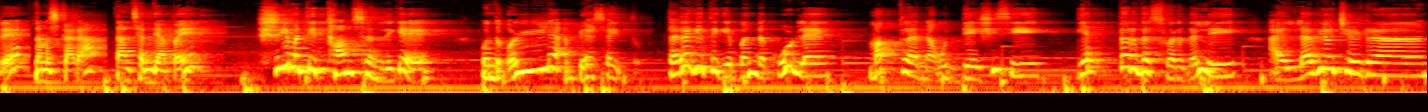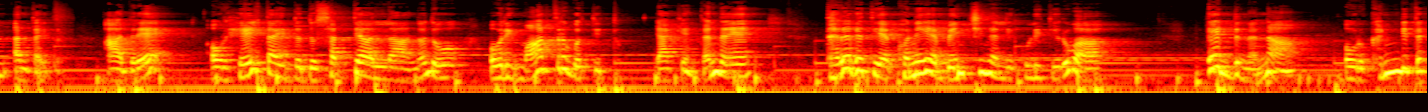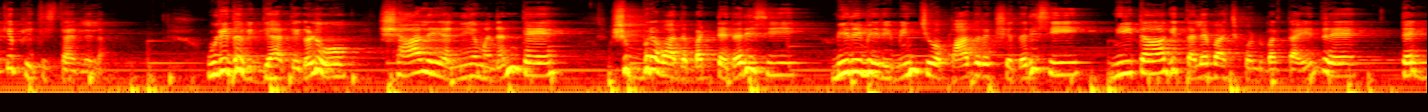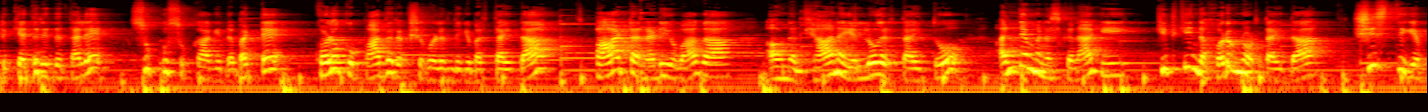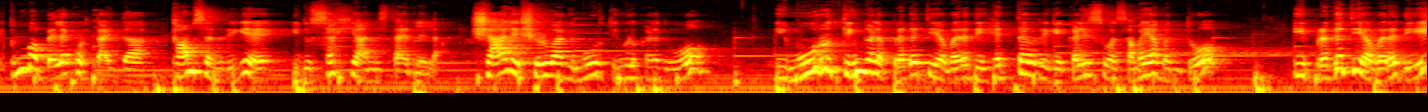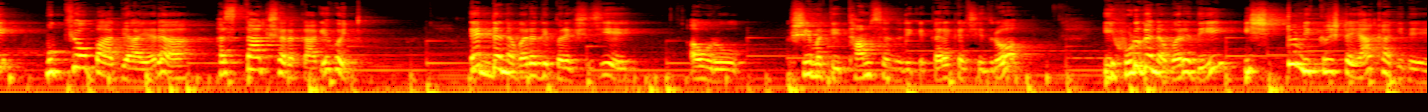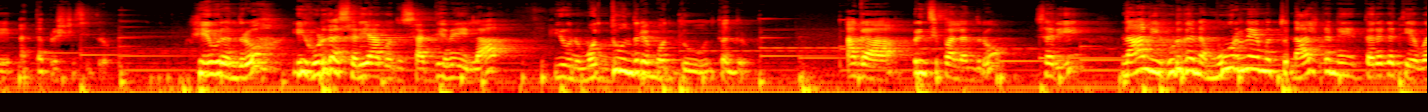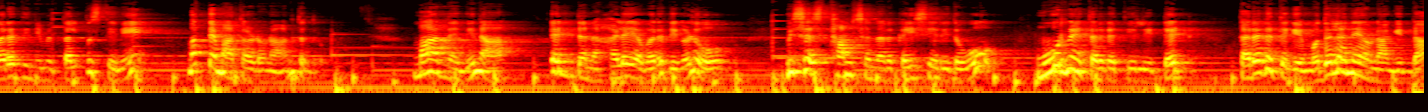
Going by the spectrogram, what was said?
ನಮಸ್ಕಾರ. ನಾನು ಸಂಧ್ಯಾ ಪೈ. ಶ್ರೀಮತಿ ಥಾಮ್ಸನ್ರಿಗೆ ಒಂದು ಒಳ್ಳೆ ಅಭ್ಯಾಸ ಇತ್ತು. ತರಗತಿಗೆ ಬಂದ ಕೂಡಲೇ ಮಕ್ಕಳನ್ನ ಉದ್ದೇಶಿಸಿ ಎತ್ತರದ ಸ್ವರದಲ್ಲಿ ಐ ಲವ್ ಯು ಚಿಲ್ಡ್ರನ್ ಅಂತ ಇದ್ರು ಆದ್ರೆ ಅವ್ರು ಹೇಳ್ತಾ ಇದ್ದದ್ದು ಸತ್ಯ ಅಲ್ಲ ಅನ್ನೋದು ಅವ್ರಿಗೆ ಮಾತ್ರ ಗೊತ್ತಿತ್ತು. ಯಾಕೆಂತಂದ್ರೆ ತರಗತಿಯ ಕೊನೆಯ ಬೆಂಚಿನಲ್ಲಿ ಕುಳಿತಿರುವ ಟೆಡ್ನನ್ನ ಅವರು ಖಂಡಿತಕ್ಕೆ ಪ್ರೀತಿಸ್ತಾ ಇರಲಿಲ್ಲ. ಉಳಿದ ವಿದ್ಯಾರ್ಥಿಗಳು ಶಾಲೆಯ ನಿಯಮದಂತೆ ಶುಭ್ರವಾದ ಬಟ್ಟೆ ಧರಿಸಿ ಮಿರಿಮಿರಿ ಮಿರಿ ಮಿಂಚುವ ಪಾದರಕ್ಷೆ ಧರಿಸಿ, ನೀಟಾಗಿ ತಲೆ ಬಾಚಿಕೊಂಡು ಬರ್ತಾ ಇದ್ರೆ ಟೆಡ್ ಕೆದರಿದ ತಲೆ, ಸುಕ್ಕು ಸುಕ್ಕಾಗಿದ್ದ ಬಟ್ಟೆ, ಕೊಳಕು ಪಾದರಕ್ಷೆಗಳೊಂದಿಗೆ ಬರ್ತಾ ಇದ್ದ ಪಾಠ ನಡೆಯುವಾಗ ಅವನ ಧ್ಯಾನ ಎಲ್ಲೋ ಇರ್ತಾ ಇತ್ತು. ಅನ್ಯಮನಸ್ಕನಾಗಿ ಕಿಟಕಿಯಿಂದ ಹೊರಗೆ ನೋಡ್ತಾ ಇದ್ದ, ಶಿಸ್ತಿಗೆ ತುಂಬಾ ಬೆಲೆ ಕೊಡ್ತಾ ಇದ್ದ ಥಾಮ್ಸನ್ರಿಗೆ ಇದು ಸಹ್ಯ ಅನ್ನಿಸ್ತಾ ಇರಲಿಲ್ಲ. ಶಾಲೆ ಶುರುವಾಗಿ ಮೂರು ತಿಂಗಳು ಕಳೆದವು ಈ ಮೂರು ತಿಂಗಳ ಪ್ರಗತಿಯ ವರದಿ ಹೆತ್ತವರಿಗೆ ಕಳಿಸುವ ಸಮಯ ಬಂತು. ಈ ಪ್ರಗತಿಯ ವರದಿ ಮುಖ್ಯೋಪಾಧ್ಯಾಯರ ಹಸ್ತಾಕ್ಷರಕ್ಕಾಗಿ ಹೋಯಿತು. ಟೆಡ್ಡನ ವರದಿ ಪರೀಕ್ಷಿಸಿ ಅವರು ಶ್ರೀಮತಿ ಥಾಮ್ಸನ್ರಿಗೆ ಕರೆ ಕಳಿಸಿದ್ರು. ಈ ಹುಡುಗನ ವರದಿ ಇಷ್ಟು ನಿಕೃಷ್ಟ ಯಾಕಾಗಿದೆ ಅಂತ ಪ್ರಶ್ನಿಸಿದ್ರು. ಇವರಂದ್ರು, ಈ ಹುಡುಗ ಸರಿಯಾಗೋದು ಸಾಧ್ಯವೇ ಇಲ್ಲ. ಇವನು ಮೊದ್ದು ಅಂದರೆ ಮೊದ್ದು ಅಂತಂದ್ರು. ಆಗ ಪ್ರಿನ್ಸಿಪಾಲ್ ಅಂದ್ರು, ಸರಿ, ನಾನು ಈ ಹುಡುಗನ ಮೂರನೇ ಮತ್ತು ನಾಲ್ಕನೇ ತರಗತಿಯ ವರದಿ ನಿಮಗೆ ತಲುಪಿಸ್ತೀನಿ, ಮತ್ತೆ ಮಾತಾಡೋಣ ಅಂತಂದ್ರು. ಮಾರನೇ ದಿನ ಟೆಡ್ಡನ ಹಳೆಯ ವರದಿಗಳು ಮಿಸಸ್ ಥಾಮ್ಸನ್ನರ ಕೈ ಸೇರಿದವು. ಮೂರನೇ ತರಗತಿಯಲ್ಲಿ ಟೆಡ್ ತರಗತಿಗೆ ಮೊದಲನೆಯವನಾಗಿದ್ದ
